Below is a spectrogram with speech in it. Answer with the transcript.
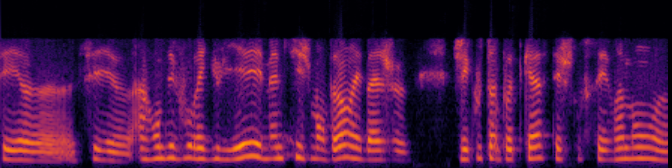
c'est euh, euh, un rendez-vous régulier et même si je m'endors et ben je j'écoute un podcast et je trouve que c'est vraiment euh,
